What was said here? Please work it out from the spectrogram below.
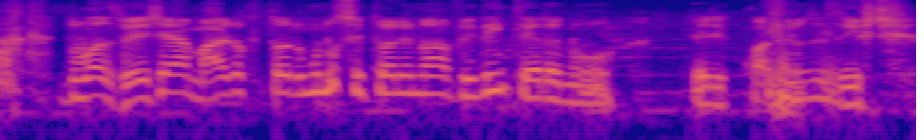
Duas vezes é mais do que todo mundo citou ele na vida inteira. No... Ele quadrinhos existe.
